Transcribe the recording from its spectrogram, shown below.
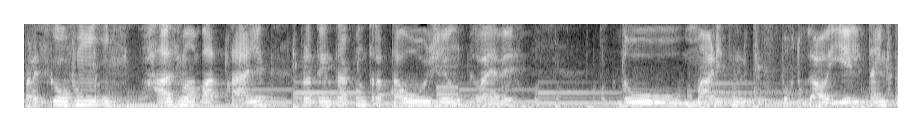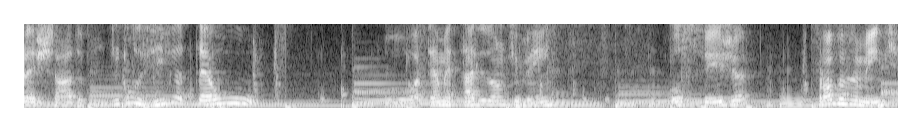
parece que houve um, um, quase uma batalha para tentar contratar o Jean Kleber do Marítimo de Portugal e ele está emprestado, inclusive até o, o, até a metade do ano que vem. Ou seja, provavelmente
